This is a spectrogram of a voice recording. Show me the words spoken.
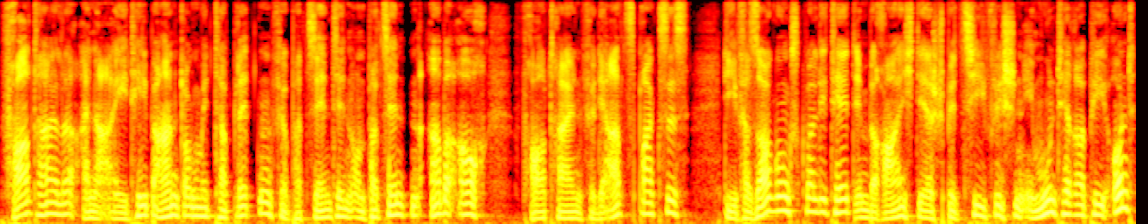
Vorteile einer AIT-Behandlung mit Tabletten für Patientinnen und Patienten, aber auch Vorteilen für die Arztpraxis, die Versorgungsqualität im Bereich der spezifischen Immuntherapie und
